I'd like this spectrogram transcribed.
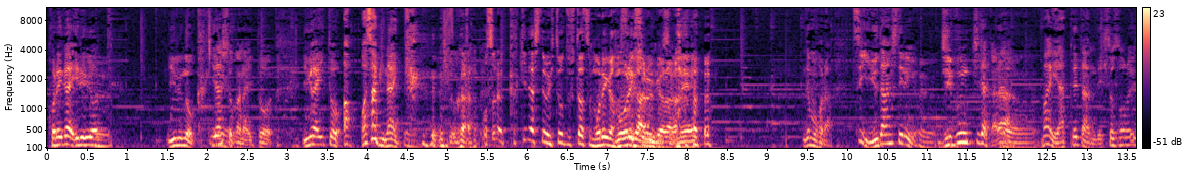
これがいるよ、うん。いるのを書き出しとかないと意外とあわさびないとか。おそらく書き出しても一つ二つ漏れが発漏れがあるん生するからですよねでもほらつい油断してるんよ、うん。自分家だから、うん。前やってたんで人揃い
